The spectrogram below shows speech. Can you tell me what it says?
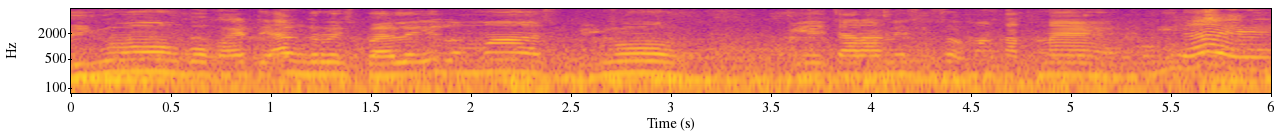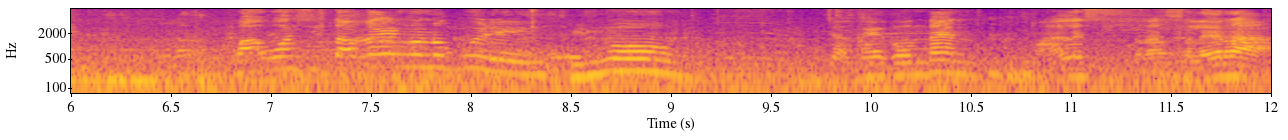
Bingung pokoknya dia wis balik lemas Bingung. Iya caranya sesok mangkat neh Iya eh. Pak Wo sih tak kayak ngono kuwi Bingung. Cak kayak konten males terasa selera.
